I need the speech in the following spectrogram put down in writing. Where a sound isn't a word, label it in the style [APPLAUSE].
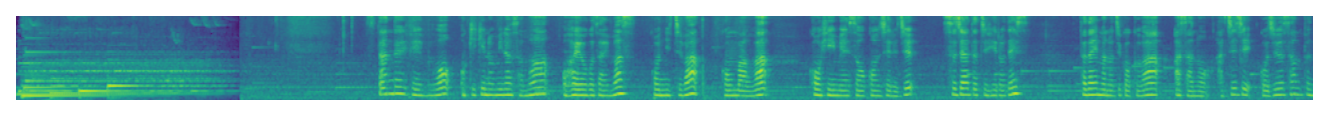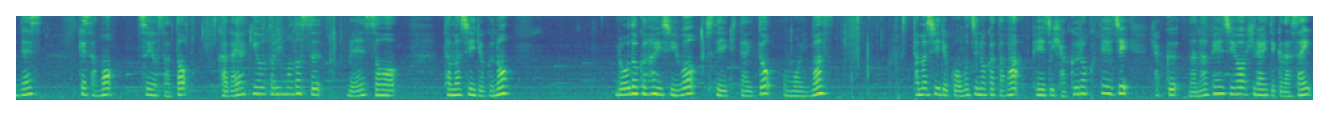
スタンド FM をお聞きの皆様おはようございます。こんにちは。こんばんは。コーヒー瞑想コンシェルジュスジャータチヒロです。ただいまの時刻は朝の8時53分です。今朝も強さと輝きを取り戻す瞑想魂力の朗読配信をしていきたいと思います。魂力をお持ちの方はページ106ページ107ページを開いてください。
